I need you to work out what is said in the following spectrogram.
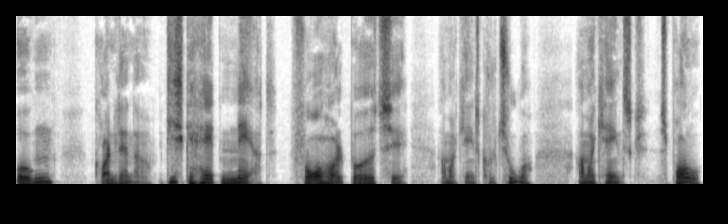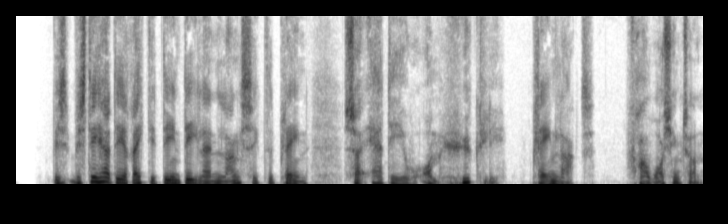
unge grønlændere. De skal have et nært forhold både til amerikansk kultur, amerikansk sprog. Hvis, hvis det her det er rigtigt, det er en del af en langsigtet plan, så er det jo omhyggeligt planlagt fra Washington.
